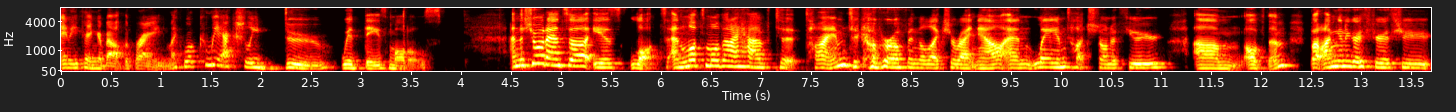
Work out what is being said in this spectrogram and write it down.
anything about the brain? Like what can we actually do with these models? And the short answer is lots and lots more than I have to time to cover off in the lecture right now. And Liam touched on a few um, of them, but I'm going to go through a few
